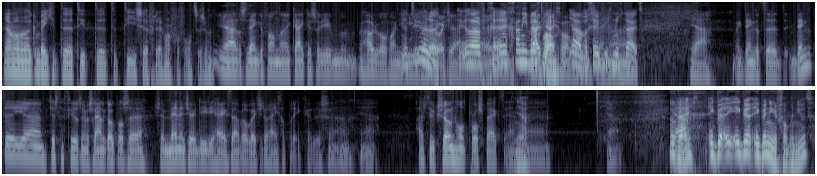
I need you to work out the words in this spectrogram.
Ja, maar om ook een beetje te, te, te, te teasen zeg maar, voor volgend seizoen. Ja, dat ze denken van, uh, kijk eens, we houden wel van je ja, tuurlijk. Ja, uh, ga niet weg, man. Ja, we geven je genoeg tijd. Ja, maar ik denk dat, ik denk dat uh, Justin Fields en waarschijnlijk ook wel zijn manager die die heeft daar wel een beetje doorheen gaat prikken. Dus ja, hij is natuurlijk zo'n hot prospect. En, ja. ja. Oké, ik, ben, ik, ben, ik ben in ieder geval benieuwd.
